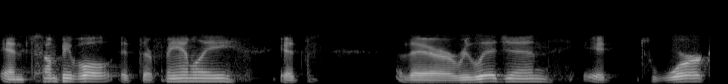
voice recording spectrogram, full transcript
and some people it's their family, it's their religion, it's work,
